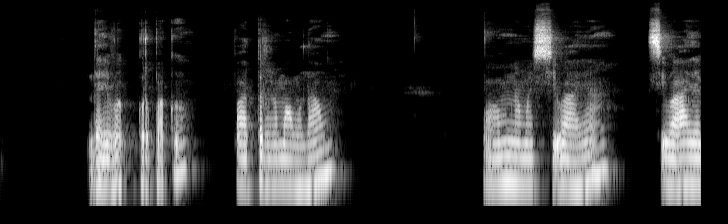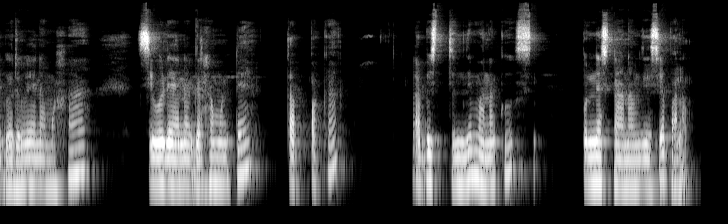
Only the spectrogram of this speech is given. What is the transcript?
దైవ కృపకు పాత్రమవుదాం ఓం నమ శివాయ. శివాయ గురువే నమ. శివుడి అనుగ్రహం ఉంటే తప్పక లభిస్తుంది మనకు. పుణ్యస్నానం చేసే ఫలం.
